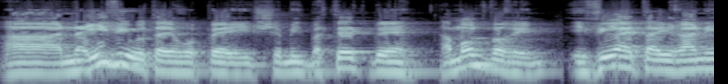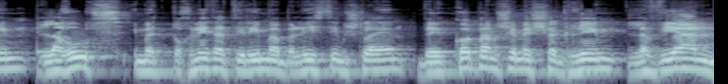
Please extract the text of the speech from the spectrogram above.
הנאיביות האירופאית שמתבטאת בהמון דברים הביאה את האיראנים לרוץ עם תוכנית הטילים הבליסטיים שלהם וכל פעם שמשגרים לוויין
